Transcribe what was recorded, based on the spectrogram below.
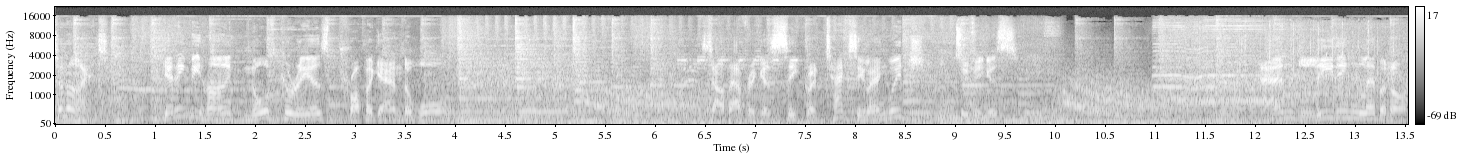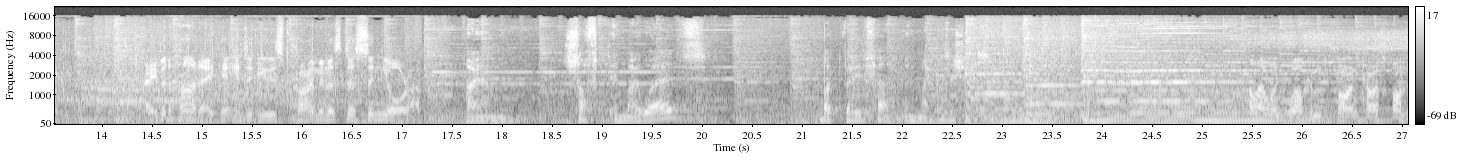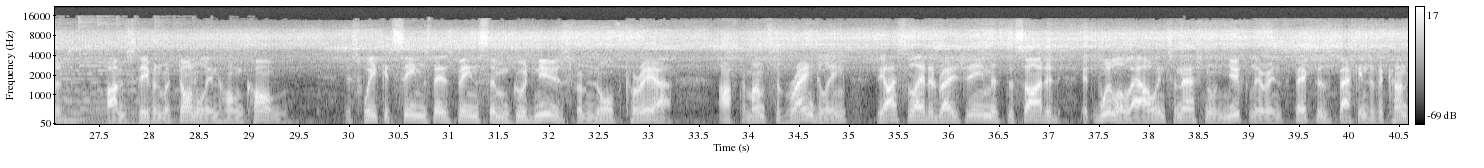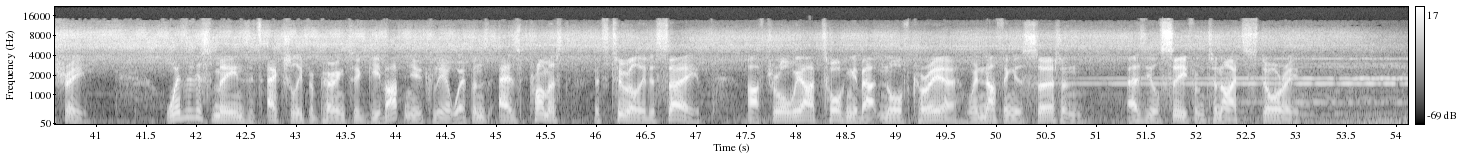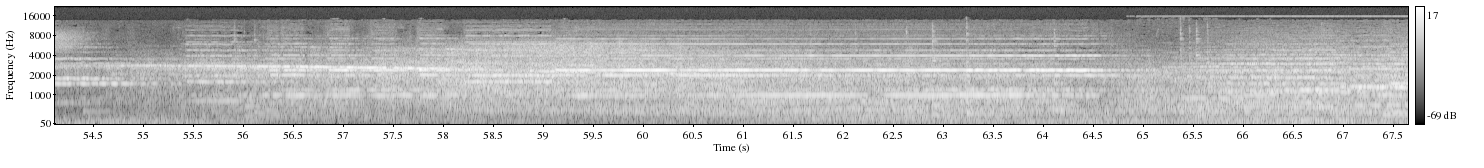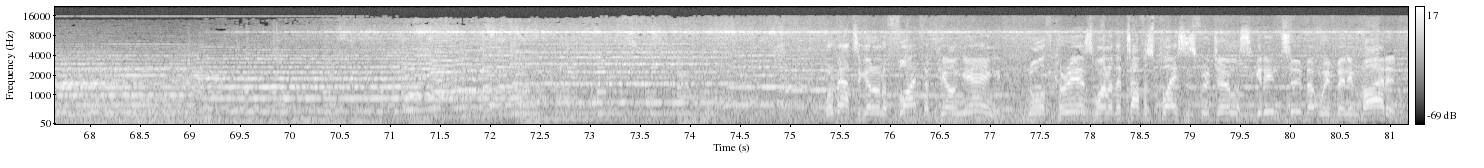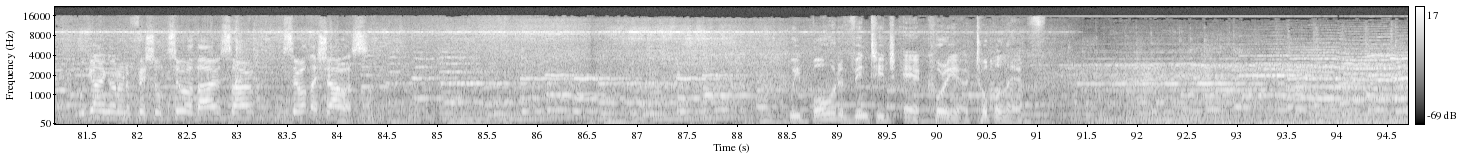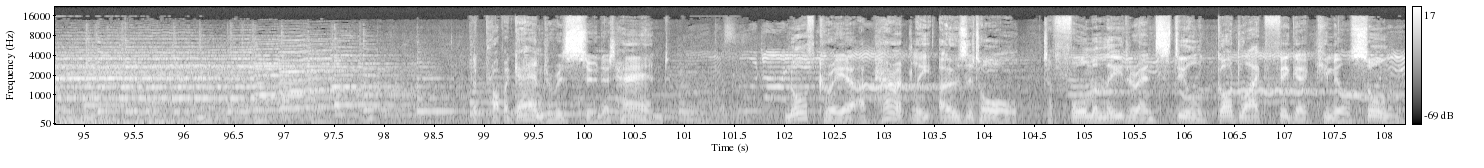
Tonight, getting behind North Korea's propaganda wall. South Africa's secret taxi language. Two fingers. And leading Lebanon. David Hardacre interviews Prime Minister Siniora. I am soft in my words, but very firm in my positions. Hello and welcome to Foreign Correspondent. I'm Stephen McDonell in Hong Kong. This week it seems there's been some good news from North Korea. After months of wrangling, the isolated regime has decided it will allow international nuclear inspectors back into the country. Whether this means it's actually preparing to give up nuclear weapons as promised, it's too early to say. After all, we are talking about North Korea, where nothing is certain, as you'll see from tonight's story. To get on a flight for Pyongyang. North Korea is one of the toughest places for a journalist to get into, but we've been invited. We're going on an official tour though, so we'll see what they show us. We board a vintage Air Koryo Tupolev. The propaganda is soon at hand. North Korea apparently owes it all to former leader and still godlike figure Kim Il sung.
